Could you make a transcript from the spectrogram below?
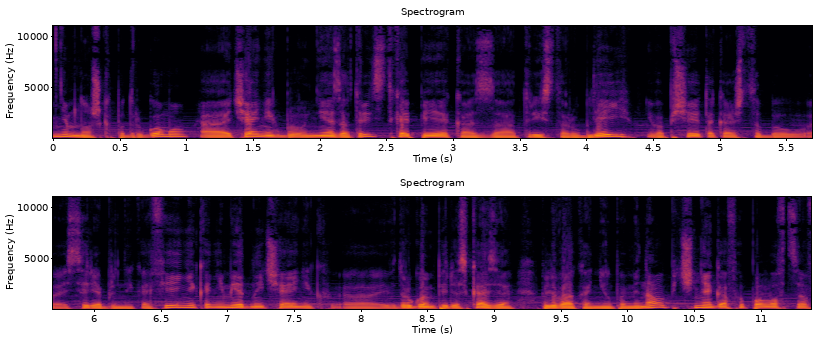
немножко по-другому. А чайник был не за 30 копеек, а за 300 рублей. И вообще это, кажется, был э, серебряный кофейник, а не медный чайник. Э, и в другом пересказе Плевака не упоминал печенегов и половцев.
